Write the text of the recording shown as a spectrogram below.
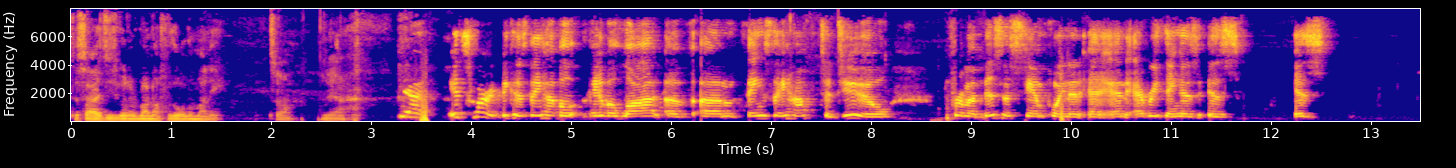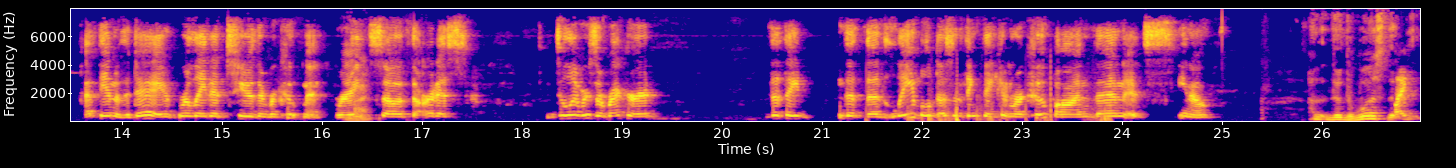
decides he's going to run off with all the money. So yeah, yeah, it's hard because they have a they have a lot of um, things they have to do from a business standpoint, and, and everything is is is at the end of the day related to the recoupment, right? Right. So if the artist delivers a record that they that the label doesn't think they can recoup on, then it's you know the, the worst. likely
